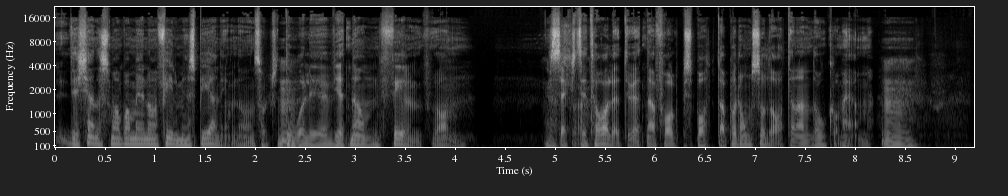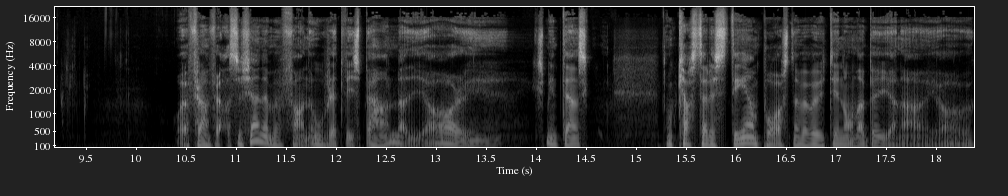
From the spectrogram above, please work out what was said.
Det kändes som att man var med i någon filminspelning, någon sorts Mm. dålig Vietnamfilm från Jaså. 60-talet, du vet när folk spottade på de soldaterna när de kom hem. Mm. Och jag, framförallt så kände jag mig fan orättvist behandlad. Jag har liksom inte ens... De kastade sten på oss när vi var ute i någon av byarna. Jag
